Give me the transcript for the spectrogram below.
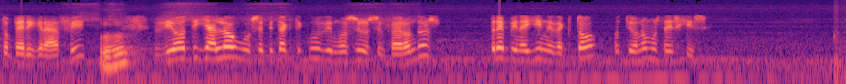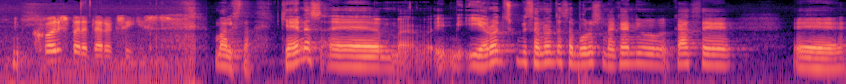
το περιγράφει, Μμμ. διότι για λόγους επιτακτικού δημοσίου συμφέροντος πρέπει να γίνει δεκτό ότι ο νόμος θα ισχύσει. Χωρίς περαιτέρω εξήγηση. Μάλιστα. Και ένας, ε, η ερώτηση που πιθανότητα θα μπορούσε να κάνει ο κάθε ε,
